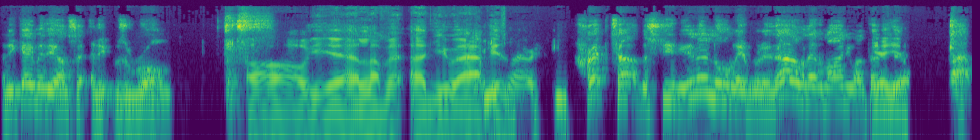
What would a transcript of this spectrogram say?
And he gave me the answer, and it was wrong. Oh, yeah, love it. And you were happy as Larry. He crept out of the studio. You know, normally everybody, oh, never mind, you want Yeah, 30 yeah. that.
